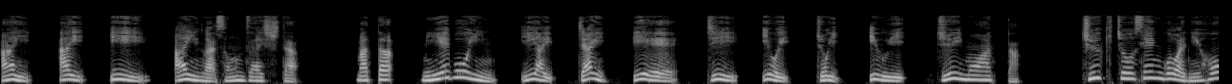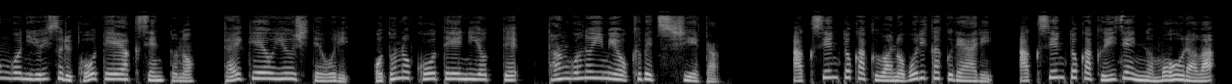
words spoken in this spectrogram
愛、愛、いい、愛が存在した。また、三重母音、いあい、じゃい、いえ、じい、いおい、じょい、いうい、じゅいもあった。中期朝鮮語は日本語に類する肯定アクセントの体系を有しており、音の肯定によって単語の意味を区別し得た。アクセント角は上り角であり、アクセント角以前の網羅は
